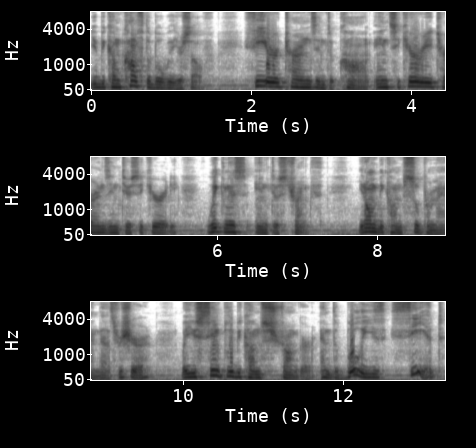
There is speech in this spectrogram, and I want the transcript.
you become comfortable with yourself. Fear turns into calm, insecurity turns into security, weakness into strength. You don't become Superman, that's for sure, but you simply become stronger. And the bullies see it,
